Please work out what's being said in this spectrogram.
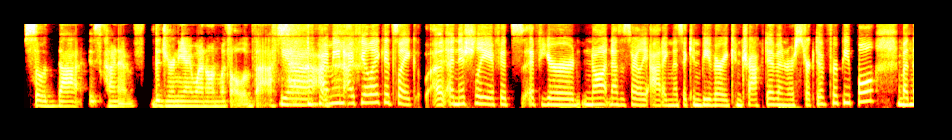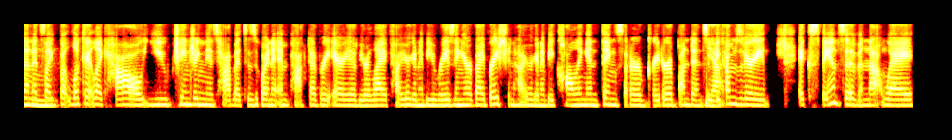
So that is kind of the journey I went on with all of that. Yeah. I mean, I feel like it's like uh, initially, if it's, if you're not necessarily adding this, it can be very contractive and restrictive for people. But mm-hmm. then it's mm-hmm. like, but look at like how you changing these habits is going to impact every area of your life, how you're going to be raising your vibration, how you're going to be calling in things that are of greater abundance. It becomes very expansive in that way.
